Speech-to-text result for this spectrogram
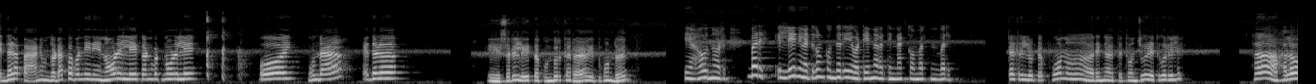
ಎದ್ದಳಪ್ಪ. ನಿಮ್ ದೊಡ್ಡಪ್ಪ ಬಂದೀನಿ ನೋಡಿಲಿ ಕಂಡ್ಬಿಟ್ಟು ನೋಡಿಲಿ ಓಯ್ ಉಂಡ ಎದ್ದಳು. ಈ ಸರಿ ಲೀತ ಕುಂದಿರ್ತಾರ ಇದ್ಕೊಂಡು ಹೌದು ನೋಡ್ರಿ. ಬರ್ರಿ ಇಲ್ಲೇ ನೀವು ಎತ್ಕೊಂಡು ಕುಂದ್ರಿ ಒಟ್ಟು ಏನಾರ ತಿನ್ನಕ್ಕೆ ತೊಗೊಂಬರ್ತೀನಿ ಬರ್ರಿ. ಕಟ್ರಿ ಲುಟ್ಟು ಫೋನು ರಿಂಗ್ ಆಗ್ತೈತೆ ಒಂಚೂರು ಎತ್ಕೋರಿ ಇಲ್ಲಿ. ಹಾಂ ಹಲೋ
